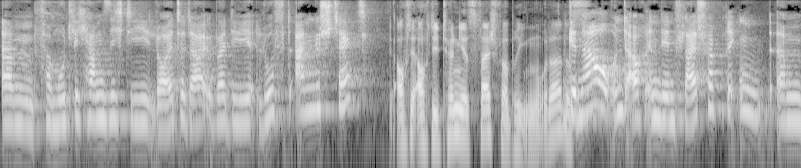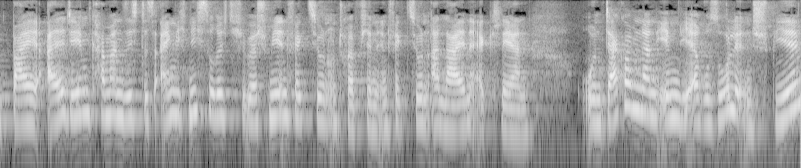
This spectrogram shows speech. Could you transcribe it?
ähm, vermutlich haben sich die Leute da über die Luft angesteckt. Auch die, auch die Tönnies Fleischfabriken, oder? Das genau, und auch in den Fleischfabriken. Ähm, bei all dem kann man sich das eigentlich nicht so richtig über Schmierinfektion und Tröpfcheninfektion alleine erklären. Und da kommen dann eben die Aerosole ins Spiel.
